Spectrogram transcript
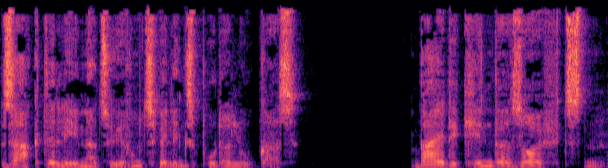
sagte Lena zu ihrem Zwillingsbruder Lukas. Beide Kinder seufzten.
